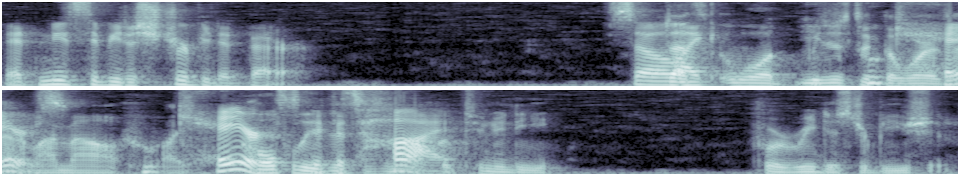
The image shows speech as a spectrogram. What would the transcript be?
It needs to be distributed better. So that's like, well, you just took the words out of my mouth. Who Like, cares Hopefully, if this it's is high? an opportunity for redistribution.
